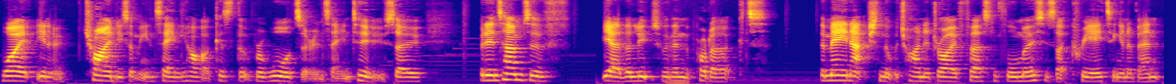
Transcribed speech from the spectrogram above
why, you know, try and do something insanely hard because the rewards are insane too. So but in terms of yeah, the loops within Mm. the product, the main action that we're trying to drive first and foremost is like creating an event.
